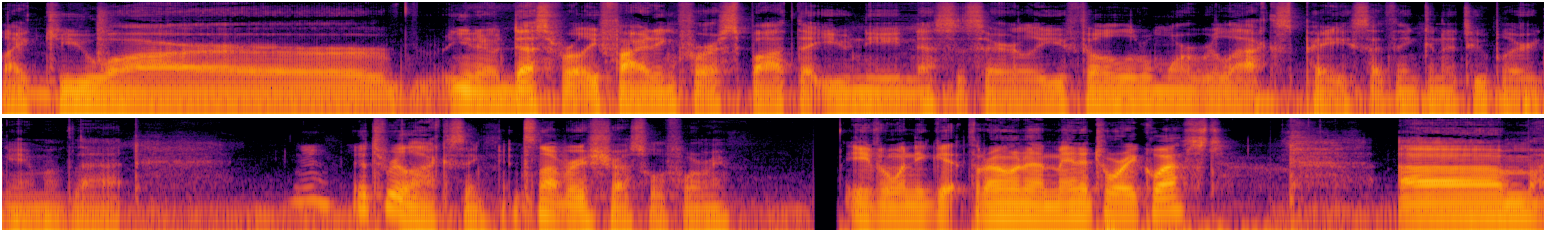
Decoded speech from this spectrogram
like you are you know desperately fighting for a spot that you need necessarily. You feel a little more relaxed pace i think in a two player game of that. Yeah, it's relaxing. It's not very stressful for me. Even when you get thrown a mandatory quest? Um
